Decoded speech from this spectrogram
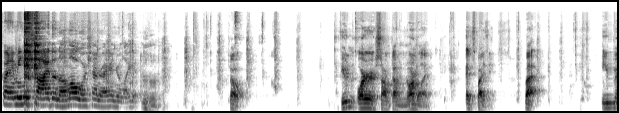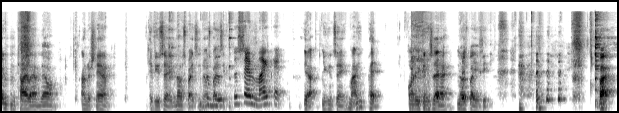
But I mean, you try the normal version, right? And you like it. Mhm. So, if you order somtam normally, it's spicy, but even in Thailand, they'll understand if you say no spicy, no Mhm. spicy. The same, my pet. Yeah, you can say my pet, or you can say no spicy. but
